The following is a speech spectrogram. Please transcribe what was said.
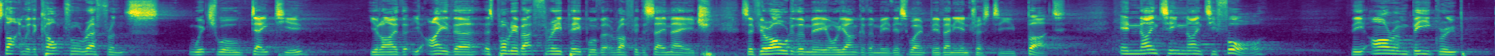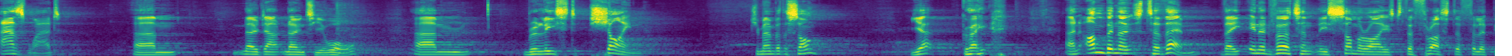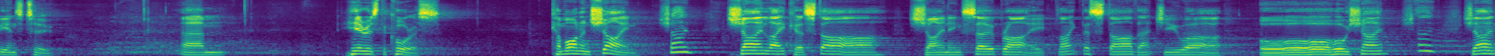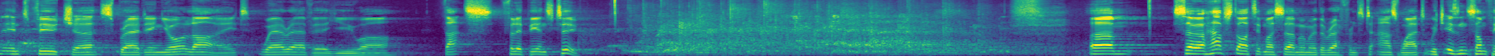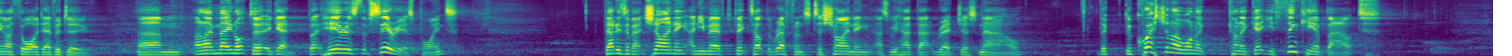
starting with a cultural reference which will date you. You'll either, you either, there's probably about three people that are roughly the same age. So if you're older than me or younger than me, this won't be of any interest to you. But in 1994, the R&B group Aswad, um, no doubt known to you all, um, released Shine. Do you remember the song? Yeah, great. And unbeknownst to them, they inadvertently summarized the thrust of Philippians 2. Um, here is the chorus Come on and shine, shine, shine like a star, shining so bright, like the star that you are. Oh, shine, shine, shine into future, spreading your light wherever you are. That's Philippians 2. Um, so I have started my sermon with a reference to Aswad, which isn't something I thought I'd ever do. Um, and I may not do it again. But here is the serious point. That is about shining, and you may have picked up the reference to shining as we had that read just now. The, the question I want to kind of get you thinking about,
